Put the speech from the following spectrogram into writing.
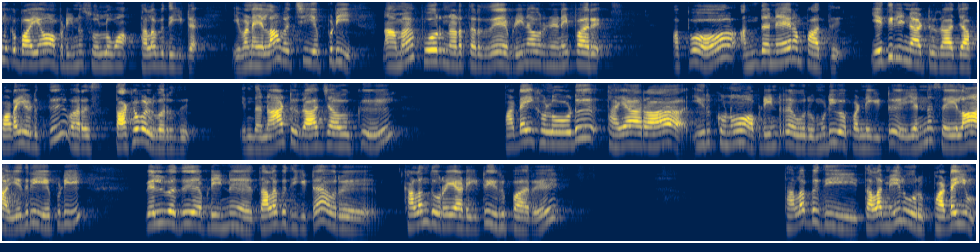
எனக்கு பயம் அப்படின்னு சொல்லுவான் தளபதிக்கிட்ட இவனையெல்லாம் வச்சு எப்படி நாம் போர் நடத்துறது? அப்படின்னு அவர் நினைப்பார். அப்போது அந்த நேரம் பார்த்து எதிரி நாட்டு ராஜா படையெடுத்து வர தகவல் வருது. இந்த நாட்டு ராஜாவுக்கு படைகளோடு தயாராக இருக்கணும் அப்படின்ற ஒரு முடிவை பண்ணிக்கிட்டு என்ன செய்யலாம் எதிரி எப்படி வெல்வது அப்படின்னு தளபதிக்கிட்ட அவர் கலந்துரையாடிக்கிட்டு இருப்பார். தளபதி தலைமையில் ஒரு படையும்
